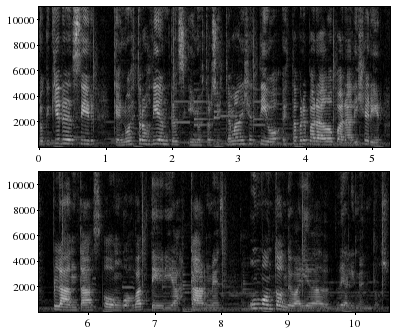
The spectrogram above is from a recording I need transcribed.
lo que quiere decir que nuestros dientes y nuestro sistema digestivo está preparado para digerir plantas, hongos, bacterias, carnes, un montón de variedad de alimentos.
